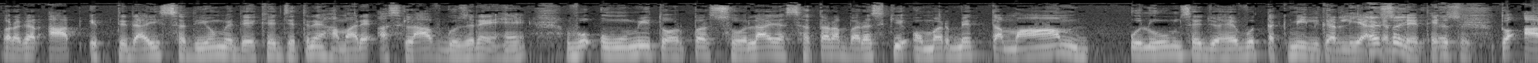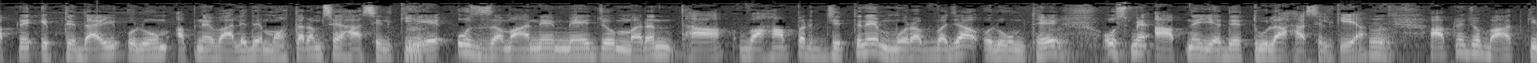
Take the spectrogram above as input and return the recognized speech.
اور اگر آپ ابتدائی صدیوں میں دیکھیں جتنے ہمارے اسلاف گزرے ہیں وہ عمومی طور پر سولہ یا سترہ برس کی عمر میں تمام علوم سے جو ہے وہ تکمیل کر لیا کرتے تھے۔ تو آپ نے ابتدائی علوم اپنے والد محترم سے حاصل کیے۔ اس زمانے میں جو مرن تھا وہاں پر جتنے مروجہ علوم تھے اس میں آپ نے ید طولہ حاصل کیا۔ آپ نے جو بات کی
